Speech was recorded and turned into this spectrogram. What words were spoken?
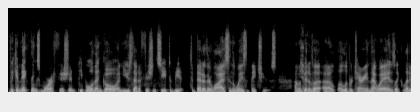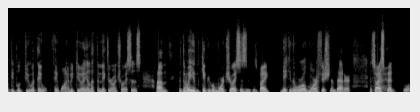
if we can make things more efficient, people will then go and use that efficiency to be to better their lives in the ways that they choose. I'm a yeah. bit of a, a, a, libertarian that way. It's like letting people do what they they want to be doing and let them make their own choices. Um, but the way you give people more choices is by making the world more efficient and better. And so I spent four,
